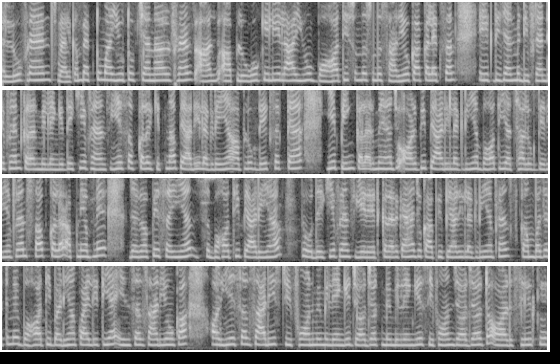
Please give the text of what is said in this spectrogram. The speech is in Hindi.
Hello friends welcome back to my YouTube channel friends आज आप लोगों के लिए लाई हूँ बहुत ही सुंदर सुंदर साड़ियों का कलेक्शन एक डिज़ाइन में डिफरेंट डिफरेंट कलर मिलेंगे। देखिए फ्रेंड्स ये सब कलर कितना प्यारी लग रही हैं। आप लोग देख सकते हैं, ये पिंक कलर में है जो और भी प्यारी लग रही हैं। बहुत ही अच्छा लुक दे रही है। फ्रेंड्स सब कलर अपने अपने जगह पर सही हैं बहुत ही प्यारी है। तो देखिए फ्रेंड्स ये रेड कलर का है जो काफ़ी प्यारी लग रही है। फ्रेंड्स कम बजट में बहुत ही बढ़िया क्वालिटी है इन सब साड़ियों का। और ये सब साड़ी स्टिफोन में मिलेंगे जॉर्जट में मिलेंगे, सिफोन जॉर्जट और silk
